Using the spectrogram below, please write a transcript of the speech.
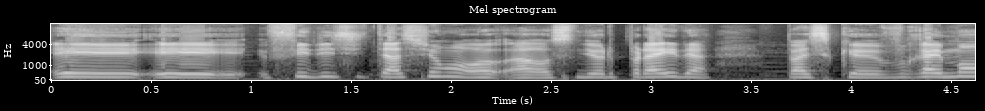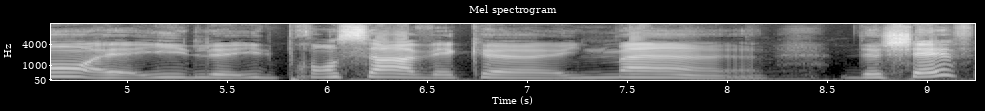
et, félicitations au, au Sr. Pereira parce que vraiment euh, il, il prend ça avec euh, une main euh, de chef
